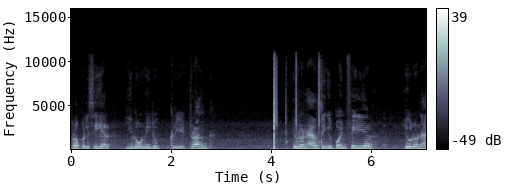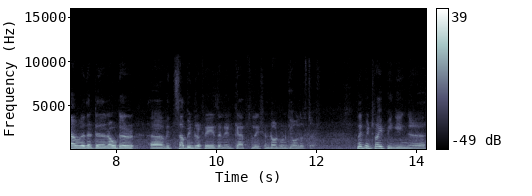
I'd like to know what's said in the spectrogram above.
properly see here you don't need to create trunk. You don't have single point failure. You don't have uh, that uh, router uh, with sub interface and encapsulation dot one k all the stuff. Let me try pinging uh,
